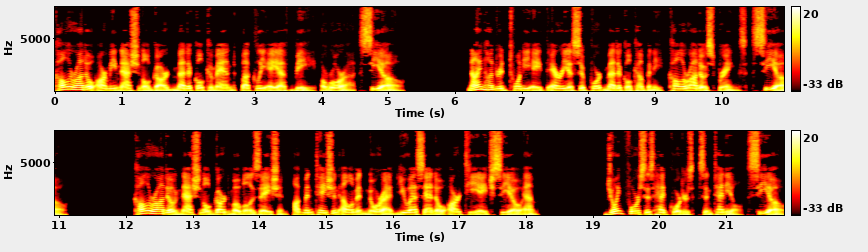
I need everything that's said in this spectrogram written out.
Colorado Army National Guard Medical Command Buckley AFB Aurora CO 928th Area Support Medical Company Colorado Springs CO Colorado National Guard Mobilization, Augmentation Element NORAD USNORTHCOM Joint Forces Headquarters, Centennial, CO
